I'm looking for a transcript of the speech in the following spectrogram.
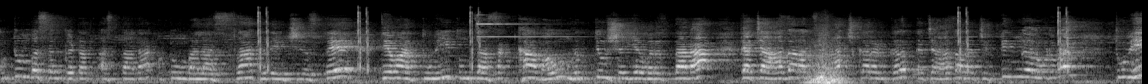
कुटुंब संकटात असताना कुटुंबाला साथ द्यायची असते तेव्हा तुम्ही तुमचा सख्खा भाऊ मृत्यूशय्यावर असताना त्याच्या आजाराचं राजकारण करत त्याच्या आजाराची टिंगल उडवत तुम्ही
